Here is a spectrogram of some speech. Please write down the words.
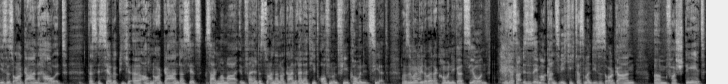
dieses Organ Haut, das ist ja wirklich äh, auch ein Organ, das jetzt, sagen wir mal, im Verhältnis zu anderen Organen relativ offen und viel kommuniziert. Da sind wir ja. wieder bei der Kommunikation. Und deshalb ist es eben auch ganz wichtig, dass man dieses Organ ähm, versteht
